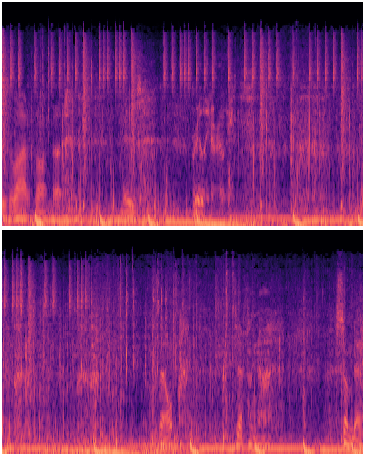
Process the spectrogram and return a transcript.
is a lot of fun, but it is really gnarly. No, definitely not. Someday.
